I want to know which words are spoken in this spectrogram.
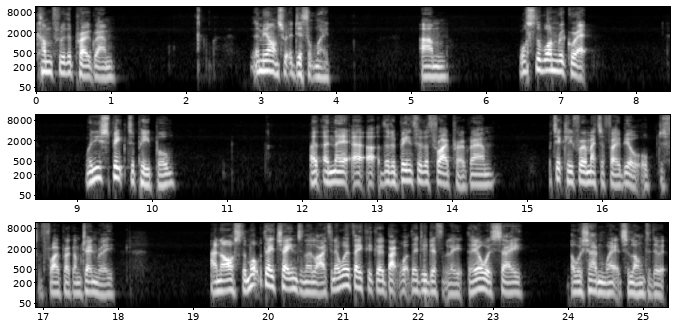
come through the program, let me answer it a different way. Um, what's the one regret when you speak to people uh, and they uh, uh, that have been through the Thrive program, particularly for emetophobia or just for the Thrive program generally, and ask them what would they change in their life, you know, where they could go back, what they do differently, they always say, "I wish I hadn't waited so long to do it."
